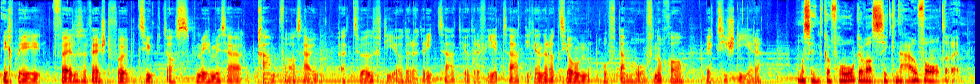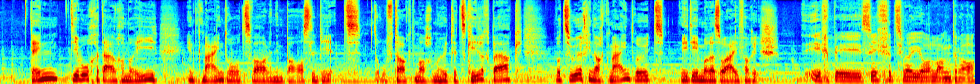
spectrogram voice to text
Ich bin felsenfest davon überzeugt, dass wir müssen kämpfen müssen, als auch eine 12. oder eine 13. oder eine 14. Generation auf dem Hof noch existieren kann. Wir sind gefragt, was sie genau fordern. Dann, diese Woche tauchen wir ein in die Gemeinderatswahlen in Baselbiet. Den Auftakt machen wir heute in Kilchberg, wo die Suche nach Gemeinderäten nicht immer so einfach ist. Ich war sicher zwei Jahre lang dran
